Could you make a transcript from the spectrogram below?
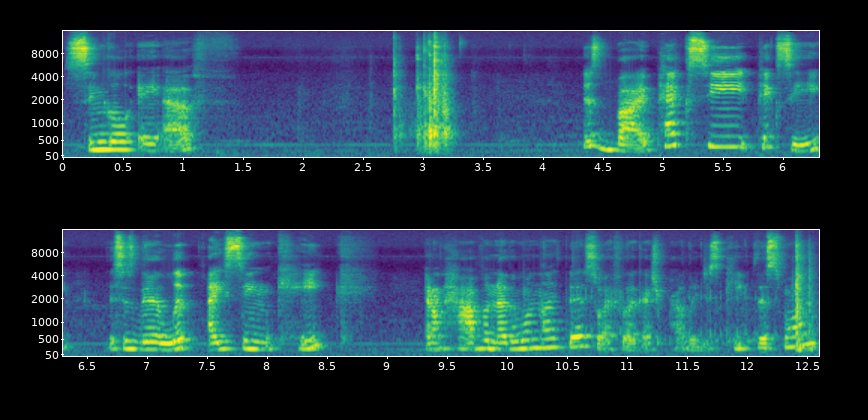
Single AF. This is by Pexi Pixie. This is their lip icing cake. I don't have another one like this, so I feel like I should probably just keep this one.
